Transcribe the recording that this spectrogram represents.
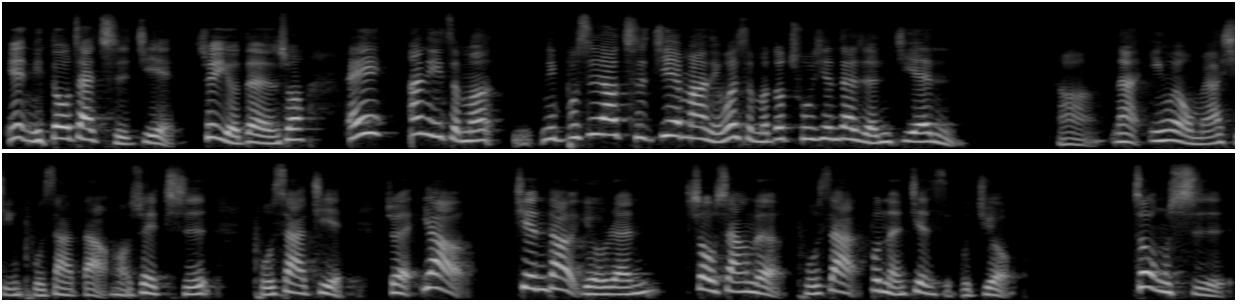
因为你都在持戒。所以有的人说，哎，那你怎么，你不是要持戒吗？你为什么都出现在人间？啊，那因为我们要行菩萨道哈，所以持菩萨戒，所以要见到有人。受伤的菩萨不能见死不救，纵使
